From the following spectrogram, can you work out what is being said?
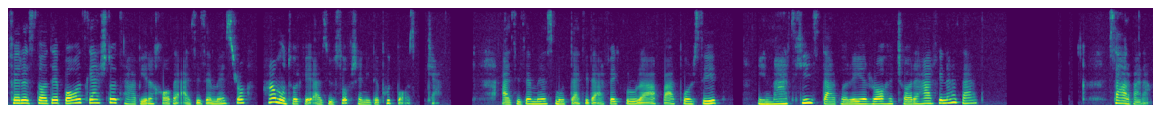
فرستاده بازگشت و تعبیر خواب عزیز مصر را همونطور که از یوسف شنیده بود باز کرد. عزیز مصر مدتی در فکر فرو رفت بعد پرسید این مرد کیست؟ درباره راه چاره حرفی نزد؟ سرورم.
